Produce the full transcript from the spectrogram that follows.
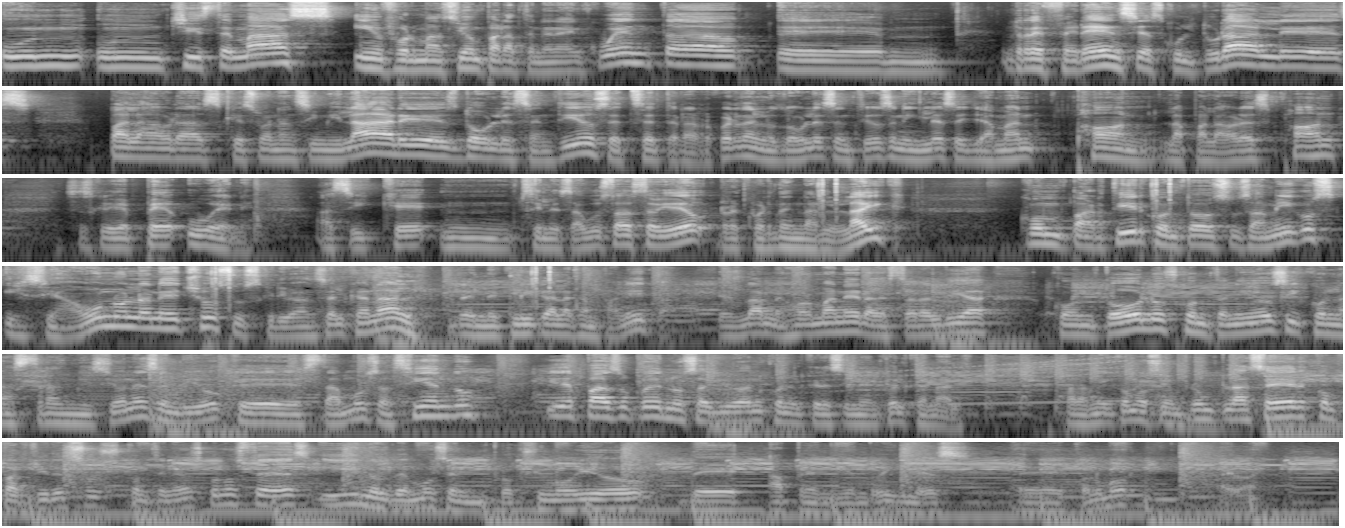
un, chiste más, información para tener en cuenta, em, referencias culturales, palabras que suenan similares, dobles sentidos, etc. Recuerden, los dobles sentidos en inglés se llaman pun. La palabra es pun, se escribe P-U-N. Así que mm, si les ha gustado este video, recuerden darle like compartir con todos sus amigos y si aún no lo han hecho, suscríbanse al canal, denle click a la campanita. Es la mejor manera de estar al día con todos los contenidos y con las transmisiones en vivo que estamos haciendo y de paso pues nos ayudan con el crecimiento del canal. Para mí como siempre un placer compartir esos contenidos con ustedes y nos vemos en el próximo video de Aprendiendo Inglés eh, con Humor. Bye bye.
